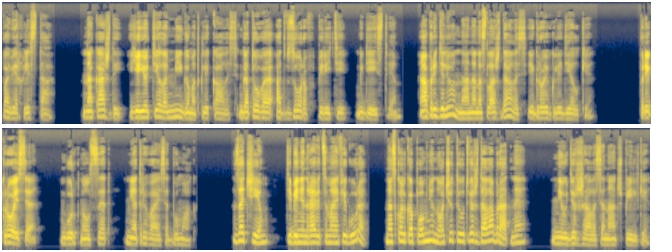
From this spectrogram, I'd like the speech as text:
поверх листа. На каждый ее тело мигом откликалось, готовое от взоров перейти к действиям. Определенно она наслаждалась игрой в гляделки. «Прикройся!» – буркнул Сет, не отрываясь от бумаг. «Зачем? Тебе не нравится моя фигура? Насколько помню, ночью ты утверждал обратное». Не удержалась она от шпильки.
